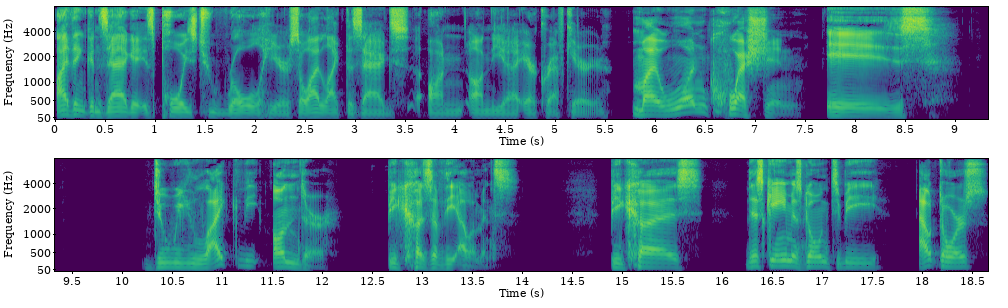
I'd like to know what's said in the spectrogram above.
I think Gonzaga is poised to roll here, so I like the Zags on on the uh, aircraft carrier. My one question is do we like the under because of the elements? Because this game is going to be outdoors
